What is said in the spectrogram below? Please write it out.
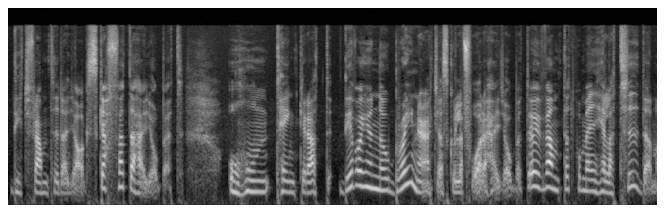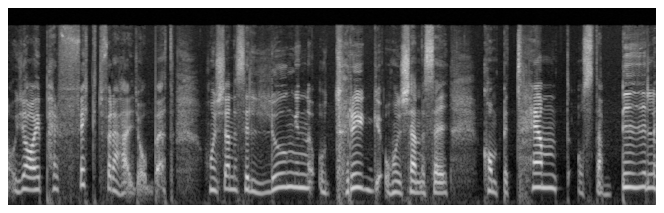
ditt framtida jag skaffat det här jobbet. Och hon tänker att det var ju en no-brainer att jag skulle få det här jobbet. Det har ju väntat på mig hela tiden och jag är perfekt för det här jobbet. Hon känner sig lugn och trygg och hon känner sig kompetent och stabil.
